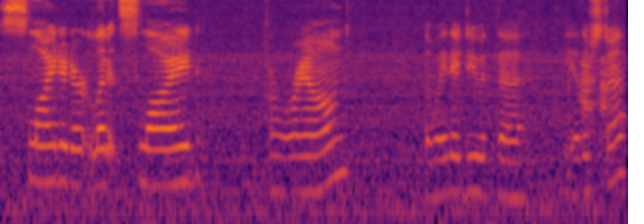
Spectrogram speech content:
slide it or let it slide around the way they do with the, the other stuff.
